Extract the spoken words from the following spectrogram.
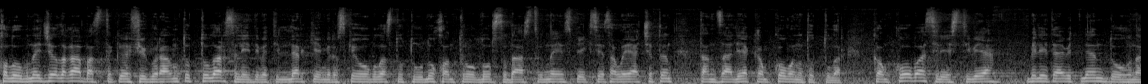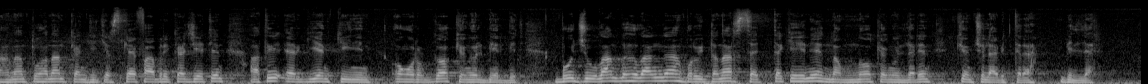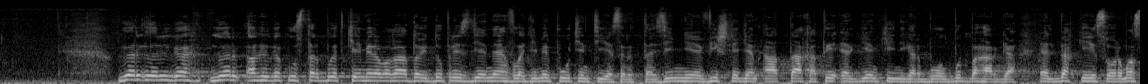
Холубнай жылыға бастықы фигураны тұттылар, следовательлер Кемеровской область тұтуыны контролдур сударственная инспекция салаячытын Танзалия Комкованы тұттылар. Комкова Селестиве билетәбітінен доғынағынан туғанан кондитерская фабрика жетін аты әрген кейінін оңырға көңіл бербет. Бұл жуылан бұғыланға бұруйданар сәтті кейіне номно көңілдерін көмчіләбіттірі білдер. Гөр гөр агыга кустар быт Кемеровага дойду президенті Владимир Путин тиесырытта. Зимне вишнеден атта хаты эрген кейнигер бол бұд бағарға әлбәқ кейі сорыма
